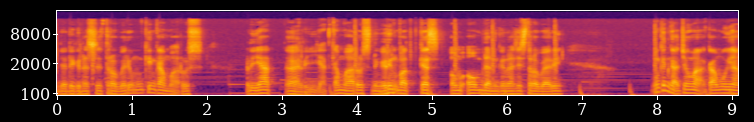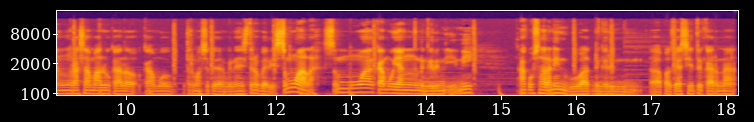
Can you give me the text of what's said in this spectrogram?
menjadi generasi strawberry mungkin kamu harus lihat eh, lihat kamu harus dengerin podcast om om dan generasi strawberry mungkin nggak cuma kamu yang ngerasa malu kalau kamu termasuk ke dalam generasi strawberry. Semua lah semua kamu yang dengerin ini aku saranin buat dengerin uh, podcast itu karena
